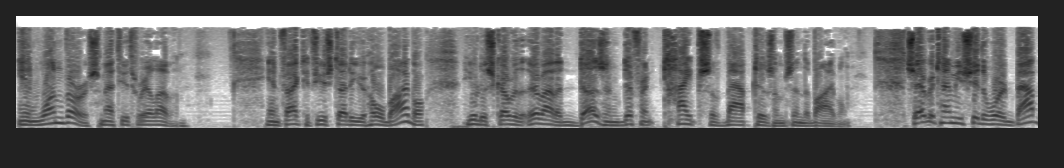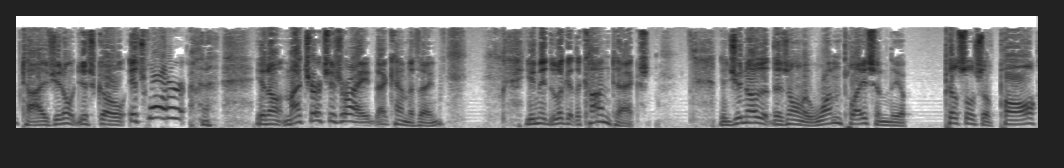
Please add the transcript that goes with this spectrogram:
in one verse, Matthew 3.11. In fact, if you study your whole Bible, you'll discover that there are about a dozen different types of baptisms in the Bible. So every time you see the word baptize, you don't just go, it's water. you know, my church is right, that kind of thing. You need to look at the context. Did you know that there's only one place in the epistles of Paul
